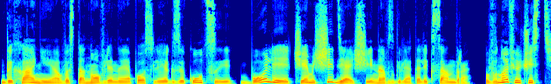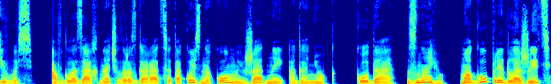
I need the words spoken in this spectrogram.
Дыхание, восстановленное после экзекуции, более чем щадящий на взгляд Александра, вновь участилось, а в глазах начал разгораться такой знакомый жадный огонек. «Куда? Знаю. Могу предложить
